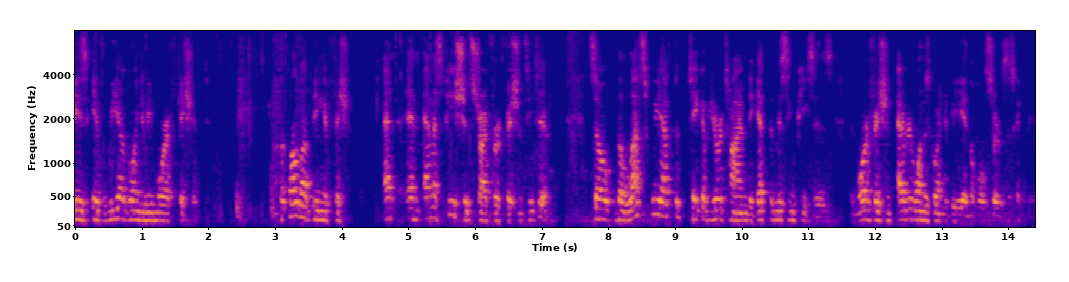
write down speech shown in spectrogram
is if we are going to be more efficient it's all about being efficient and and MSP should strive for efficiency too so the less we have to take up your time to get the missing pieces the more efficient everyone is going to be and the whole service is going to be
